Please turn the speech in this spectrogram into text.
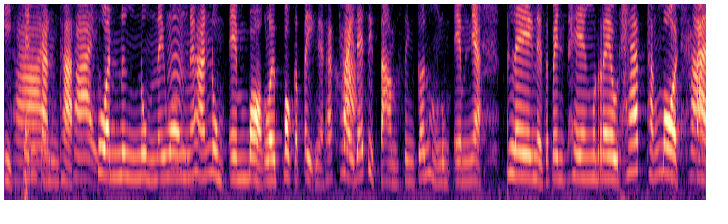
อีกใช่เช่นกันค่ะใช่ส่วนหนึ่งหนุ่มในวงนะคะหนุ่มเอ็มบอกเลยปกติเนี่ยถ้าใครค่ะได้ติดตามซิงเกิลของหนุ่มเอ็มเนี่ยเพลงเนี่ยจะเป็นเพลงเร็วแทบทั้งหมดค่ะแต่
